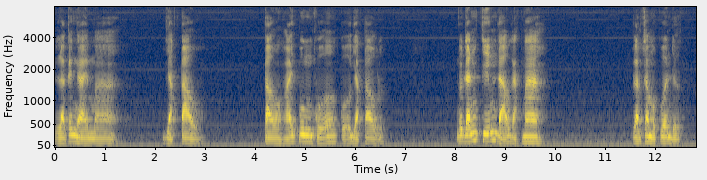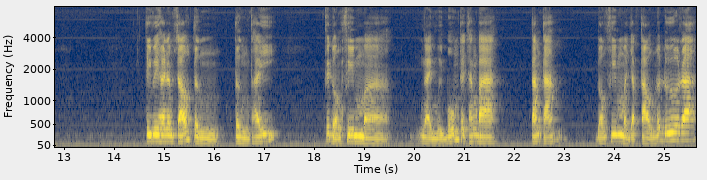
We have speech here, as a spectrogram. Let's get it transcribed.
là cái ngày mà giặc tàu tàu hải quân của của giặc tàu đó, nó đánh chiếm đảo Gạc Ma. Làm sao mà quên được? TV256 từng từng thấy cái đoạn phim mà ngày 14 tháng 3 88 đoạn phim mà giặc tàu nó đưa ra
